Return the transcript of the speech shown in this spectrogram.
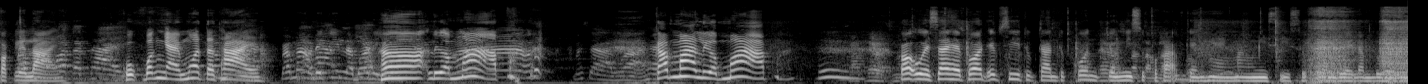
บักหลายมอตะไทยๆคุกบังใหญ่มั่วแตะถ่ายป้าเมาได้กินแล้วบ่นี่เฮอเหลือมมาบมาสั่งว่ากลับมาเหลือมมาบก็อวยใส่ให้พอดเอฟซีทุกท่านทุกคน จงมีสุขภาพแข็งแรงมั่งมีสีสุขร่ำรวยร่ำรวยมี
